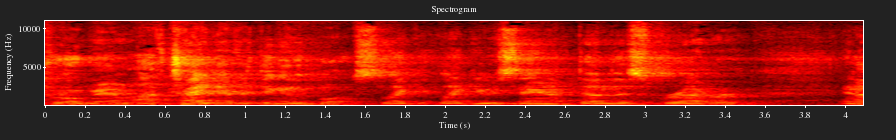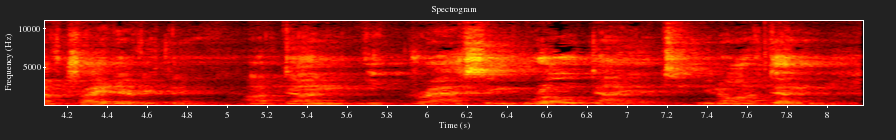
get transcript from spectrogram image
program, I've tried everything in the books. Like, like you were saying, I've done this forever. And I've tried everything. I've done eat grass and grow diet. You know, I've done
